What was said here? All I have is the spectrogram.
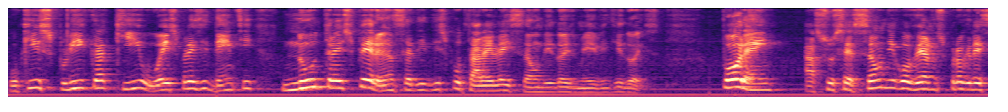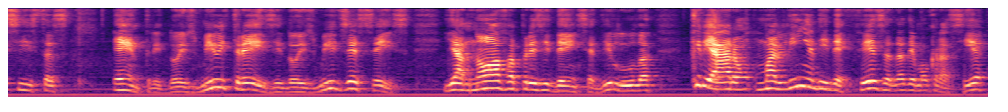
o que explica que o ex-presidente nutre a esperança de disputar a eleição de 2022. Porém, a sucessão de governos progressistas entre 2003 e 2016 e a nova presidência de Lula criaram uma linha de defesa da democracia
